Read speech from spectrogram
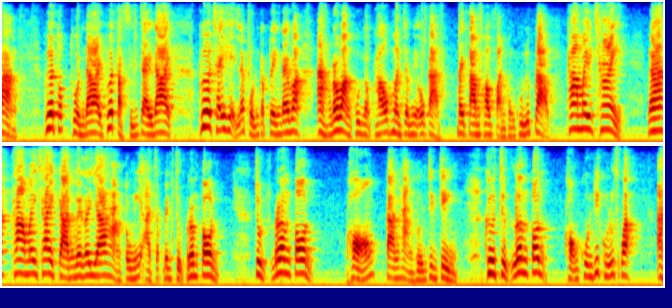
ห่างเพื่อทบทวนได้เพื่อตัดสินใจได้ เพื่อใช้เหตุและผลกับตัวเองได้ว่าอะระหว่างคุณกับเขามันจะมีโอกาสไปตามความฝันของคุณหรือเปล่า ถ้าไม่ใช่นะถ้าไม่ใช่การเว้นระยะห่างตรงนี้อาจจะเป็นจุดเริ่มต้น จุดเริ่มต้นของการห่างเหินจริง ๆ คือจุดเริ่มต้นของคุณที่คุณรู้สึกว่าอะ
